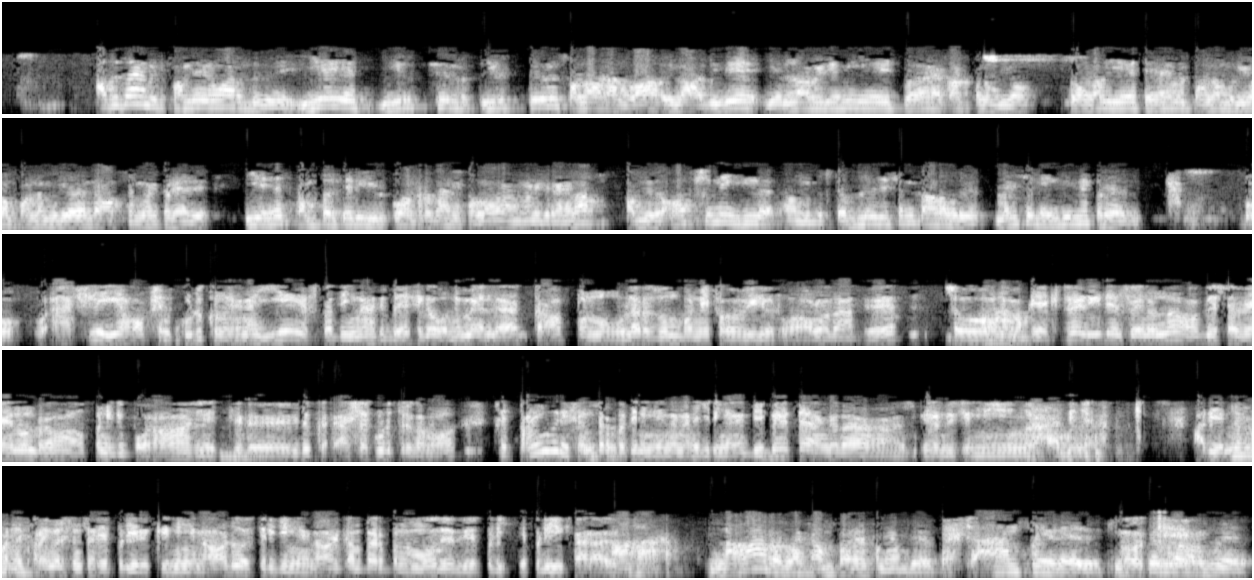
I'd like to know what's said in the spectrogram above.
அதுதான் எனக்கு சந்தேகமா இருந்தது. இஏஎஸ் இருக்கு இருக்குன்னு சொல்ல வராங்களா? இல்ல அதுவே எல்லா வீடியோமே இஏஎஸ் தான் ரெக்கார்ட் பண்ண முடியும். ஸோ உங்களால இஏஎஸ் எனேபிள் பண்ண முடியும் பண்ண முடியாதுன்ற ஆப்ஷன்லாம் கிடையாது. இஏஎஸ் கம்பல்சரி இருக்கும்ன்றதான் எனக்கு சொல்ல வராங்கன்னு நினைக்கிறேன். ஏன்னா அப்படி ஒரு ஆப்ஷனே இல்ல. அந்த ஸ்டெபிலைசேஷனுக்கான ஒரு மென்ஷன் எங்கேயுமே கிடையாது. ஓ ஆக்சுவலி ஆப்ஷன் கொடுக்கணும்? ஏன்னா இஏஎஸ் பாத்தீங்கன்னா அது பேசிக்கா ஒண்ணுமே இல்ல. கிராப் பண்ணும். உள்ளர ஜூம் பண்ணி வீடியோ இருக்கும் அவ்வளவுதான் அது. சோ நமக்கு எக்ஸ்ட்ரா டீடைல்ஸ் வேணும்னா ஆப்வியஸா வேணும்ன்றவன் ஆஃப் பண்ணிக்க போறான். லைக் இது இது ஆக்சுவலா கொடுத்துருக்கணும். சரி பிரைமரி சென்சர் பத்தி நீங்க என்ன நினைக்கிறீங்க? டிபேட்டே அங்கதான் இருந்துச்சு. நீங்க பாத்தீங்க அது என்ன பண்ணு பிரைமரி சென்சார் எப்படி இருக்கு? நீங்க நாடும் வச்சிருக்கீங்க. நாடு கம்பேர் பண்ணும்போது இது எப்படி எப்படி ஃபேர் ஆகுது? எல்லாம் கம்பேரே பண்ண முடியாது சான்ஸே கிடையாது. கிட்ட Okay. கூட வர முடியாது.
